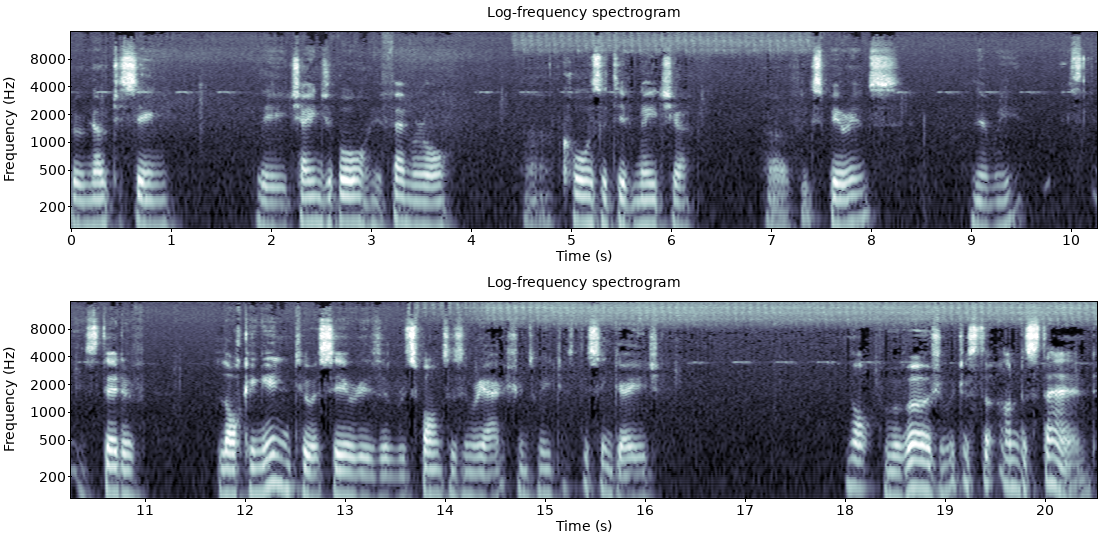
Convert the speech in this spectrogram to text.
through noticing the changeable, ephemeral uh, causative nature of experience. And then we, instead of locking into a series of responses and reactions, we just disengage, not from aversion, but just to understand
